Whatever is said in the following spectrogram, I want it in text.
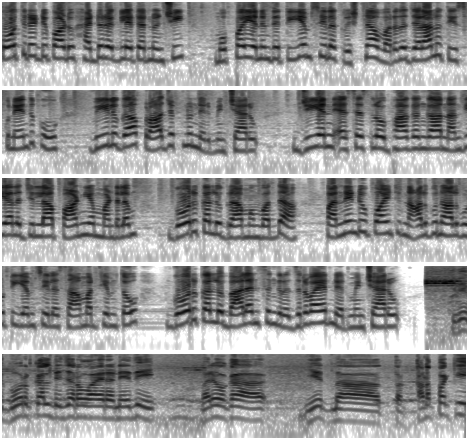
పోతిరెడ్డిపాడు హెడ్ రెగ్యులేటర్ నుంచి ముప్పై ఎనిమిది టీఎంసీల కృష్ణా వరద జలాలు తీసుకునేందుకు వీలుగా ప్రాజెక్టును నిర్మించారు. జీఎన్ఎస్ఎస్లో భాగంగా నంద్యాల జిల్లా పాణ్యం మండలం గోరుకల్లు గ్రామం వద్ద పన్నెండు పాయింట్ నాలుగు నాలుగు టీఎంసీల సామర్థ్యంతో గోరుకల్లు బ్యాలెన్సింగ్ రిజర్వాయర్ నిర్మించారు. ఇది గోరుకల్ రిజర్వాయర్ అనేది మరి ఒక కడపకి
